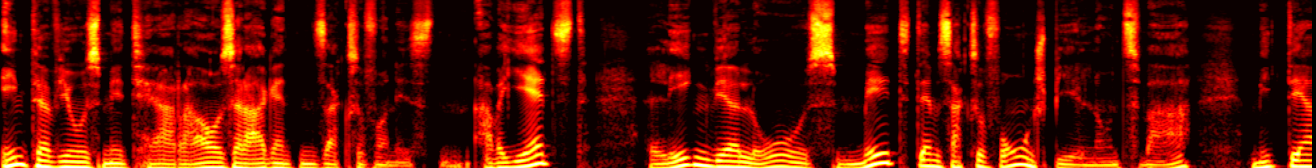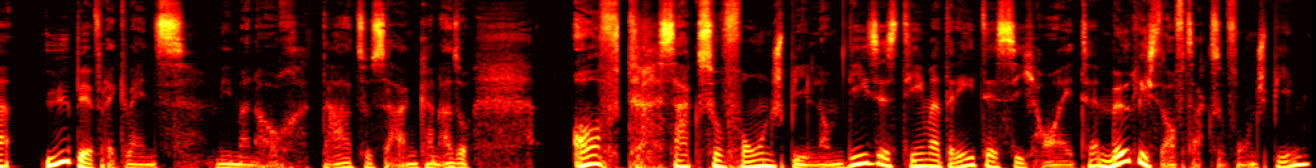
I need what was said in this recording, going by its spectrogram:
Interviews mit herausragenden Saxophonisten. Aber jetzt legen wir los mit dem Saxophonspielen und zwar mit der Übefrequenz, wie man auch dazu sagen kann. Also oft Saxophon spielen. Um dieses Thema dreht es sich heute, möglichst oft Saxophon spielen.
